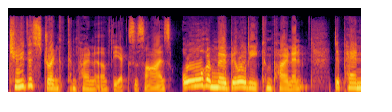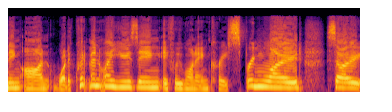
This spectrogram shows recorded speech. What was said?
to the strength component of the exercise or the mobility component, depending on what equipment we're using, if we want to increase spring load. So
